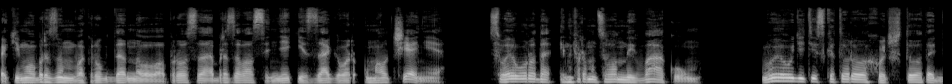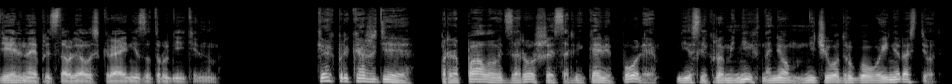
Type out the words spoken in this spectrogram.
Таким образом, вокруг данного вопроса образовался некий заговор умолчания, своего рода информационный вакуум, выудить из которого хоть что-то дельное представлялось крайне затруднительным. Как прикажете пропалывать заросшее сорняками поле, если кроме них на нем ничего другого и не растет?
